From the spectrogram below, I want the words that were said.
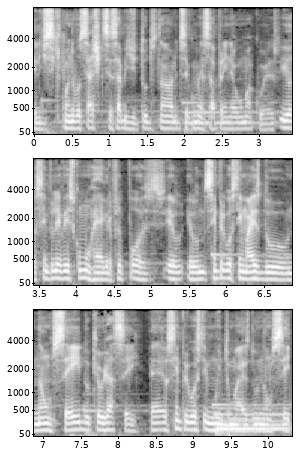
Ele disse que quando você acha que você sabe de tudo, tá na hora de você começar a aprender alguma coisa. E eu sempre levei isso como regra. Eu falei, pô, eu, eu sempre gostei mais do não sei do que eu já sei. É, eu sempre gostei muito mais do não sei.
